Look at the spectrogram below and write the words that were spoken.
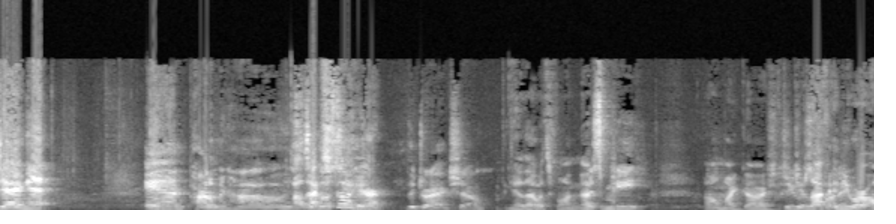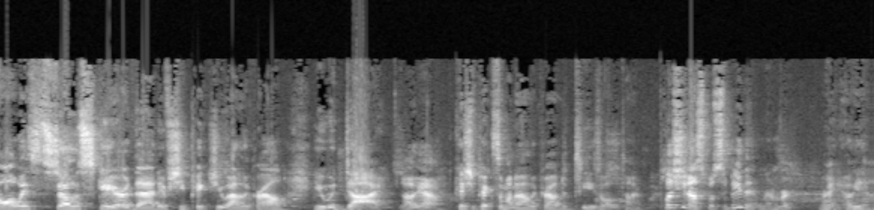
Dang it! and Parliament House. Oh, that's still here. The drag show. Yeah, that was fun. That's Miss P. Oh my gosh! Did you laugh? And you were always so scared that if she picked you out of the crowd, you would die Oh yeah. because she picked someone out of the crowd to tease all the time. Plus, you're not supposed to be there. Remember? Right? Oh yeah.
